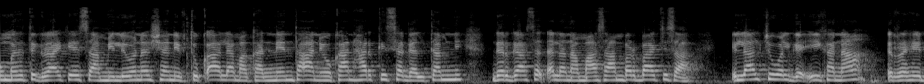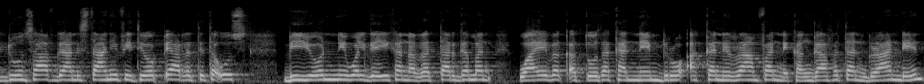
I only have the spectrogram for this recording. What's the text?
uummata tigraay keessaa miliyoona shaniif tuqaa lama kanneen ta'an yookaan harki sagaltamni gargaarsa dhala namaa isaan barbaachisa ilaalchi walga'ii kanaa irra hedduunsaa afgaanistaanii fi itiyoophiyaa irratti ta'us biyyoonni walga'ii kana irratti argaman waa'ee baqattoota kanneen biroo akka hin irraanfanne kan gaafatan giraandeen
